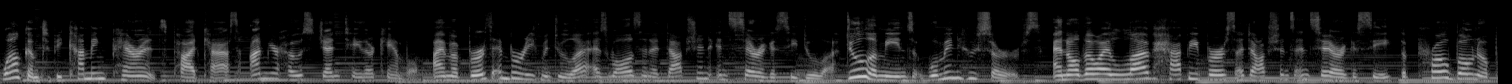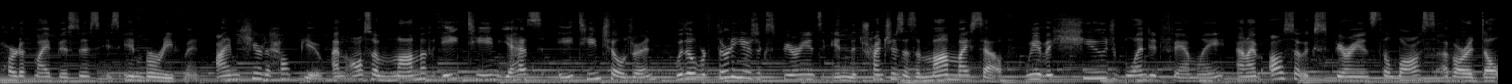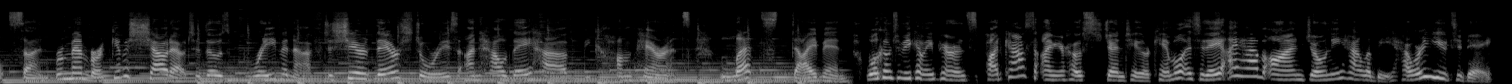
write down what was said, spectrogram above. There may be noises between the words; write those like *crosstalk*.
Welcome to Becoming Parents podcast. I'm your host, Jen Taylor Campbell. I'm a birth and bereavement doula, as well as an adoption and surrogacy doula. Doula means woman who serves. And although I love happy births, adoptions, and surrogacy, the pro bono part of my business is in bereavement. I'm here to help you. I'm also mom of 18, yes, 18 children, with over 30 years' experience in the trenches as a mom myself. We have a huge blended family, and I've also experienced the loss of our adult son. Remember, give a shout out to those brave enough to share their stories on how they have become parents. Let's dive in. Welcome to Becoming Parents podcast. I'm your host, Jen Taylor Campbell, and today I have on Joni Halabi. How are you today?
